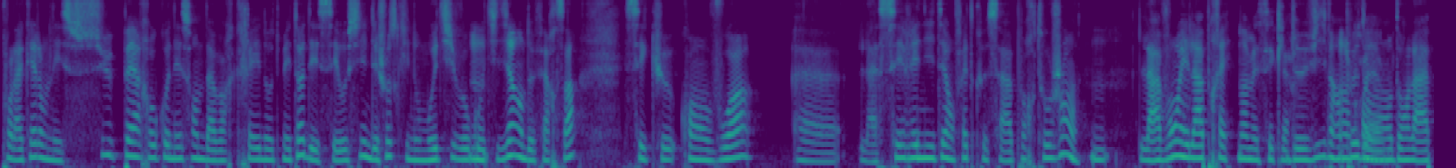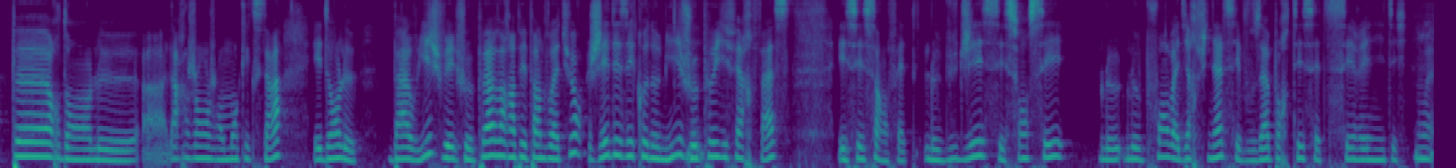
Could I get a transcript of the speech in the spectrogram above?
pour laquelle on est super reconnaissante d'avoir créé notre méthode et c'est aussi une des choses qui nous motive au Mm. quotidien de faire ça, c'est que quand on voit euh, la sérénité en fait que ça apporte aux gens, Mm. l'avant et l'après, Non, mais c'est clair. de vivre un peu dans, dans la peur, dans le ah, l'argent j'en manque etc. et dans le bah oui je vais je peux avoir un pépin de voiture, j'ai des économies, je Mm. peux y faire face et c'est ça en fait. Le budget c'est censé le, le point on va dire final c'est vous apporter cette sérénité. Ouais.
